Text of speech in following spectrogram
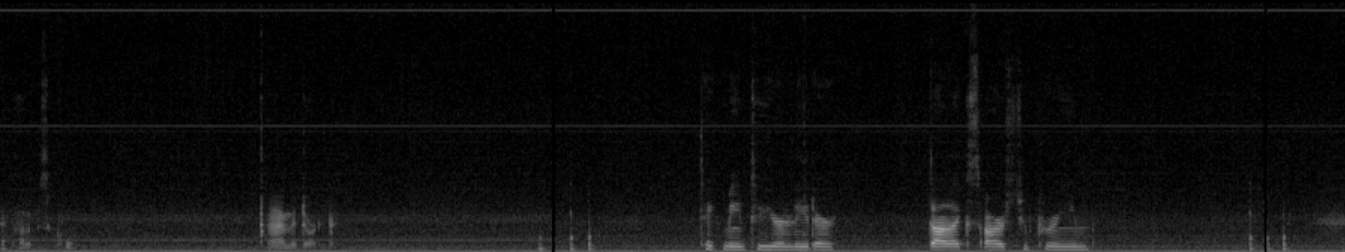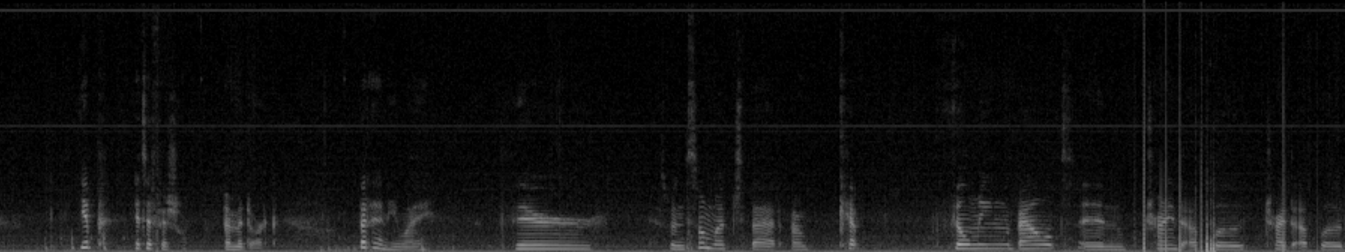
I thought it was cool. I'm a dork. Take me to your leader. Daleks are supreme. Yep, it's official. I'm a dork. But anyway, there has been so much that I've kept filming about and trying to upload, tried to upload,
